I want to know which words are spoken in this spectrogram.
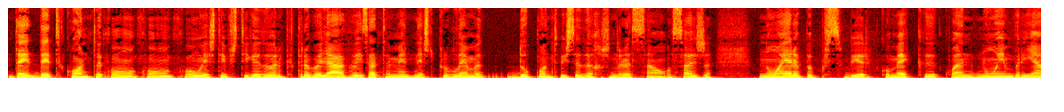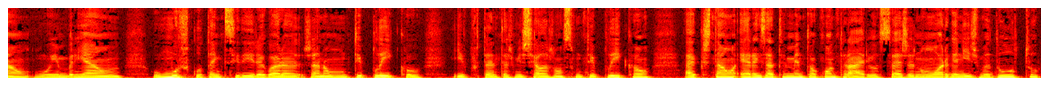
dei-te conta com, com, com este investigador que trabalhava exatamente neste problema do ponto de vista da regeneração, ou seja, não era para perceber como é que quando num embrião, o embrião, o músculo tem que decidir agora já não multiplico e portanto as minhas células não se multiplicam, a questão era exatamente ao contrário, ou seja, num organismo adulto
